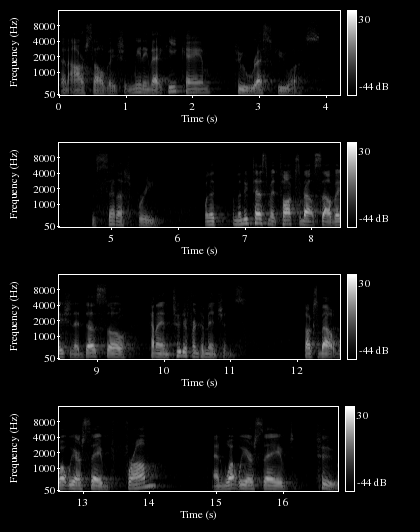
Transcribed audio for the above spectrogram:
and our salvation, meaning that he came to rescue us, to set us free. When the, when the New Testament talks about salvation, it does so kind of in two different dimensions. It talks about what we are saved from and what we are saved to.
